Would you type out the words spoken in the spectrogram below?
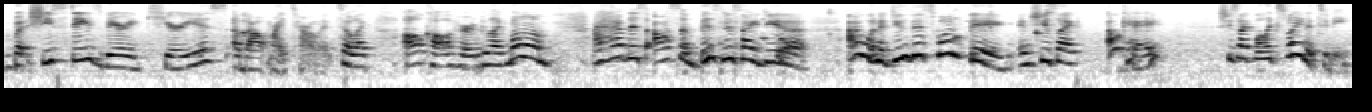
but she stays very curious about my talent. So like I'll call her and be like, "Mom, I have this awesome business idea. I want to do this one thing." And she's like, "Okay." She's like, "Well, explain it to me."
